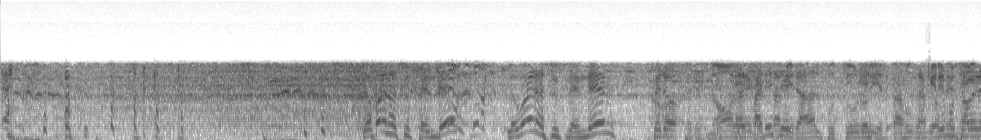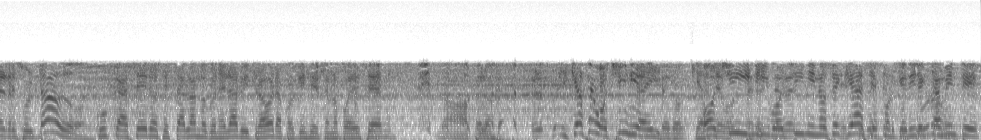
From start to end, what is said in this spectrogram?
¿Lo van a suspender? ¿Lo van a suspender? Pero, No, eh, debe que está mirada al futuro y está jugando. Queremos saber el resultado. Cuca Cero se está hablando con el árbitro ahora porque dice que esto no puede ser. No, pero ¿Y qué hace Bochini ahí? Pero, ¿qué hace? Bochini, Pero este no es- Bochini no sé este qué no hace porque directamente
